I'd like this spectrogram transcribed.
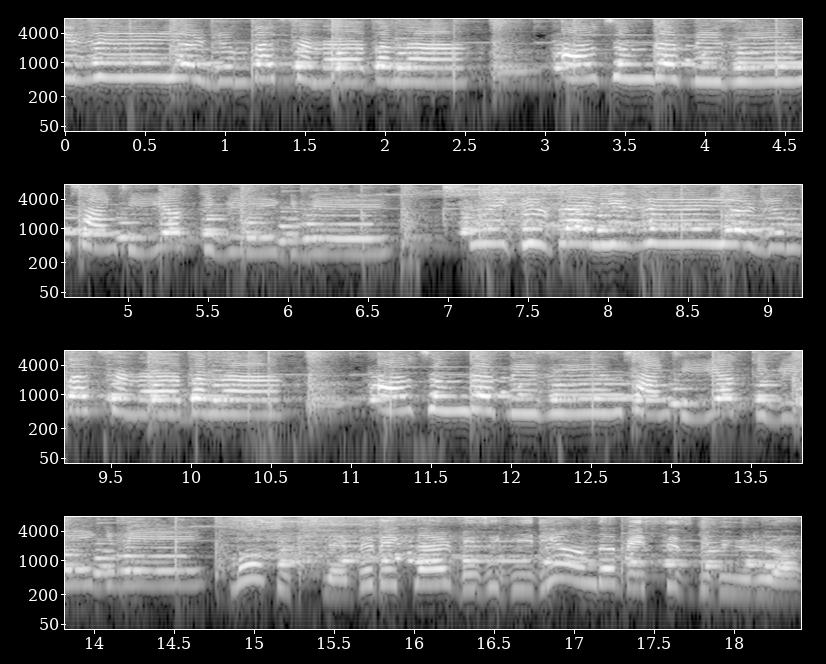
yürüyorum baksana bana Altımda bizim Altımda bizim sanki yok gibi gibi Monfix'le bebekler bezi giydiği anda bezsiz gibi yürüyor.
